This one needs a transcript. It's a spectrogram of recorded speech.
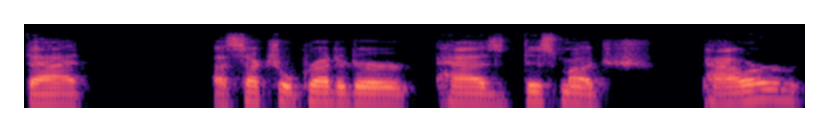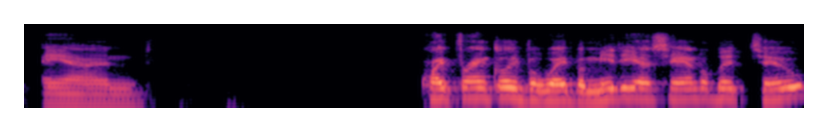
that a sexual predator has this much power and quite frankly the way the media has handled it too.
